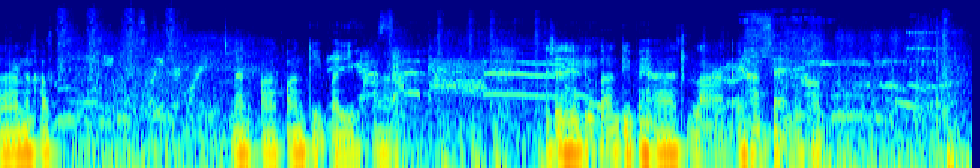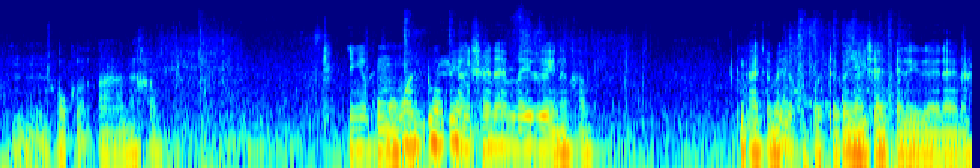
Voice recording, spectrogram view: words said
ล้านนะครับนัดฟ้าก็อันติไปยี่ห้าอาจจะเทดูก็อันติไปห้าล้านไอห้าแสนนะครับ อืมหกล้านนะครับ ยังไงผมมองว่าด้วงก็ยังใช้ได้เรื่อยๆนะครับถึงอาจจะไม่ได้โหดแต่ก็ยังใช้ไปเรื่อยๆได้นะ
